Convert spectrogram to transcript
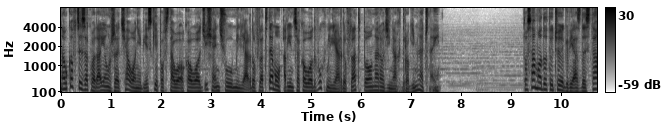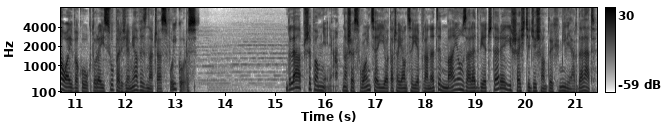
Naukowcy zakładają, że ciało niebieskie powstało około 10 miliardów lat temu, a więc około 2 miliardów lat po narodzinach drogi mlecznej. To samo dotyczy gwiazdy stałej, wokół której superziemia wyznacza swój kurs. Dla przypomnienia, nasze Słońce i otaczające je planety mają zaledwie 4,6 miliarda lat.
